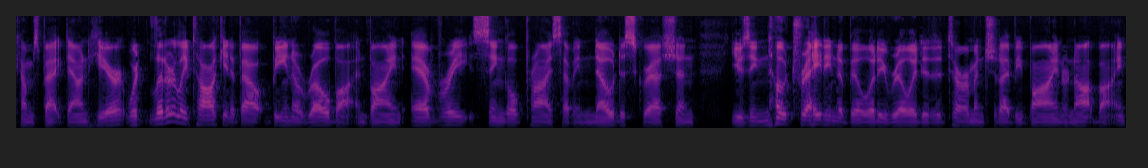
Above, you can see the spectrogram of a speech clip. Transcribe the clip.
comes back down here. We're literally talking about being a robot and buying every single price, having no discretion, using no trading ability really to determine should I be buying or not buying.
